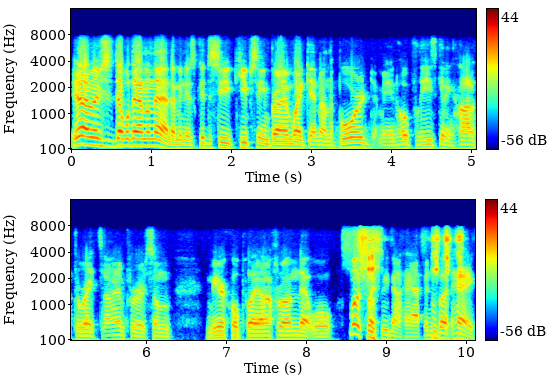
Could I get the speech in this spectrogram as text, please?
Yeah, I mean, just double down on that. I mean, it's good to see keep seeing Brian White getting on the board. I mean, hopefully he's getting hot at the right time for some miracle playoff run that will most likely not happen. But hey,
